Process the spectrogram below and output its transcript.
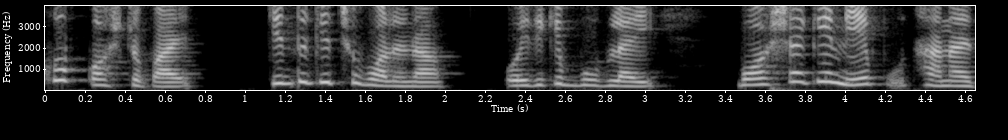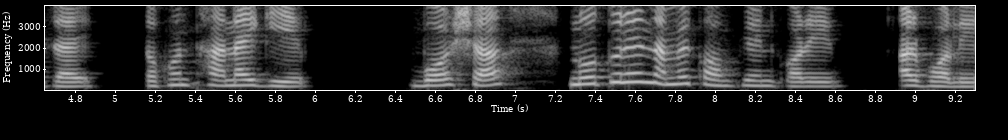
খুব কষ্ট পায়, কিন্তু কিছু বলে না। ওইদিকে বুবলাই বর্ষাকে নিয়ে থানায় যায়। তখন থানায় গিয়ে বর্ষা নতুনের নামে কমপ্লেন করে আর বলে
